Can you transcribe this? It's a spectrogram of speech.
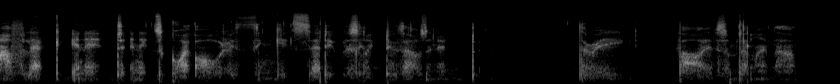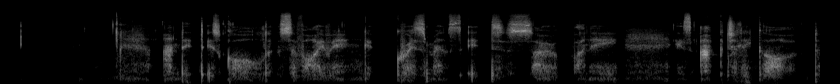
Affleck in it and it's quite old. I think it said it was like 2003, 5, something like that. And it is called Surviving Christmas. It's so funny. It's actually got.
